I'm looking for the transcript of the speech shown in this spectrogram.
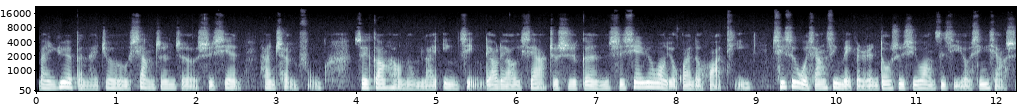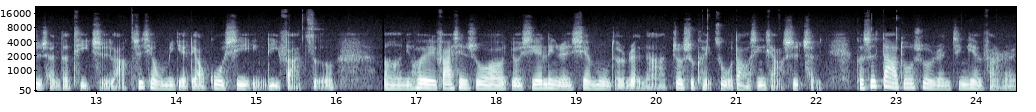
满月本来就象征着实现和臣服，所以刚好呢，我们来应景聊聊一下，就是跟实现愿望有关的话题。其实我相信每个人都是希望自己有心想事成的体质啦。之前我们也聊过吸引力法则，嗯，你会发现说，有些令人羡慕的人啊，就是可以做到心想事成。可是大多数人经验反而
